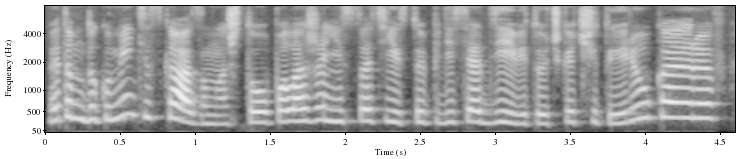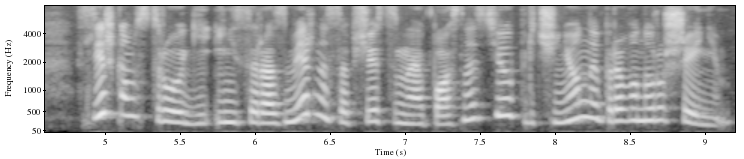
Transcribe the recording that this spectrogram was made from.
В этом документе сказано, что положение статьи 159.4 УК РФ слишком строгий и несоразмерно с общественной опасностью, причиненной правонарушением.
